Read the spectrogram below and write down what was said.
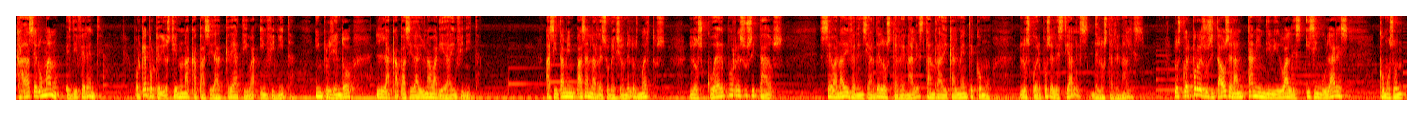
Cada ser humano es diferente. ¿Por qué? Porque Dios tiene una capacidad creativa infinita, incluyendo la capacidad de una variedad infinita. Así también pasa en la resurrección de los muertos. Los cuerpos resucitados se van a diferenciar de los terrenales tan radicalmente como los cuerpos celestiales de los terrenales. Los cuerpos resucitados serán tan individuales y singulares como son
